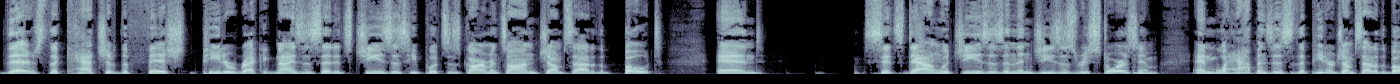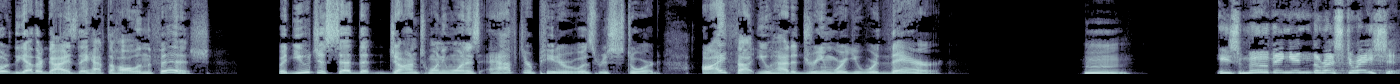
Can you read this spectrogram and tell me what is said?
there's the catch of the fish. Peter recognizes that it's Jesus. He puts his garments on, jumps out of the boat, and sits down with Jesus, and then Jesus restores him. And what happens is, that Peter jumps out of the boat. The other guys, they have to haul in the fish. But you just said that John 21 is after Peter was restored. I thought you had a dream where you were there. Hmm. He's moving in the restoration.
